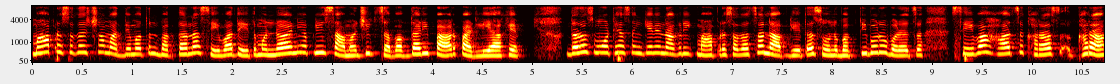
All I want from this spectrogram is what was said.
महाप्रसादाच्या माध्यमातून भक्तांना सेवा देत मंडळाने आपली सामाजिक जबाबदारी पार पाडली आहे. दररोज मोठ्या संख्येने नागरिक महाप्रसादाचा लाभ घेत असून भक्तीबरोबरच सेवा हाच खरा खरा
